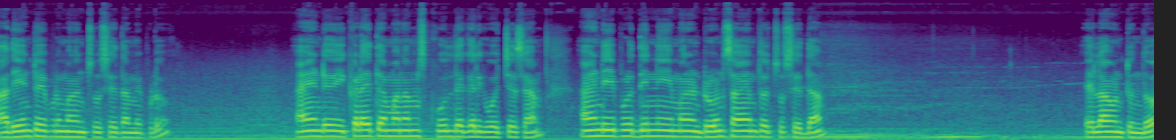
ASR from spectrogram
అదేంటో ఇప్పుడు మనం చూసేద్దాం ఇప్పుడు. అండ్ ఇక్కడైతే మనం స్కూల్ దగ్గరికి వచ్చేసాం. అండ్ ఇప్పుడు దీన్ని మనం డ్రోన్ సాయంతో చూసేద్దాం. ఎలా ఉంటుందో.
